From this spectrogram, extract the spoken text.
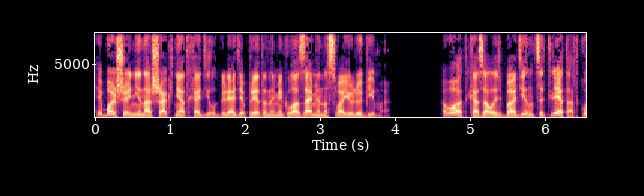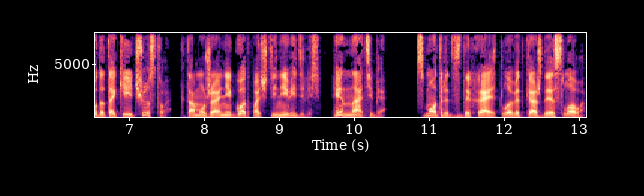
и больше ни на шаг не отходил, глядя преданными глазами на свою любимую. Вот, казалось бы, 11 лет, откуда такие чувства? К тому же они год почти не виделись. И на тебе. Смотрит, вздыхает, ловит каждое слово.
